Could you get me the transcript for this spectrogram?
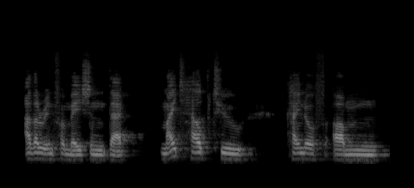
other information that might help to kind of um,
